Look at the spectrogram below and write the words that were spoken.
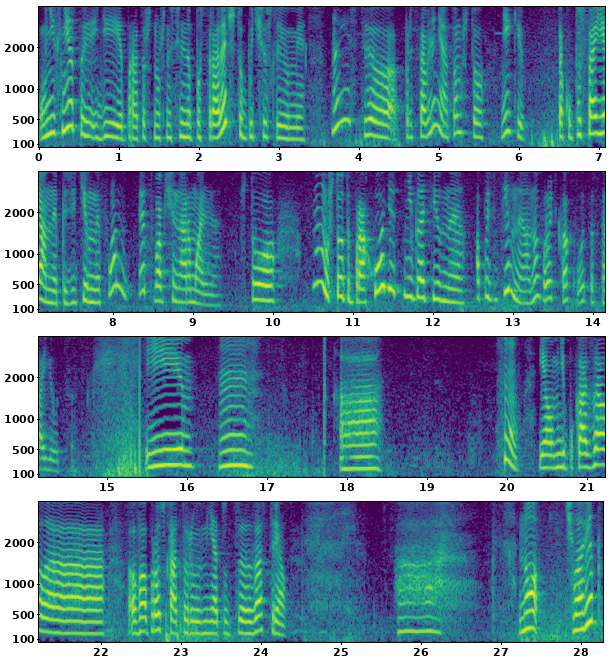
У них нет идеи про то, что нужно сильно пострадать, чтобы быть счастливыми, но есть э, представление о том, что некий такой постоянный позитивный фон – это вообще нормально, что ну, что-то проходит негативное, а позитивное оно вроде как вот остается. И а, хм, я вам не показала вопрос, который у меня тут э, застрял. А, но человек,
